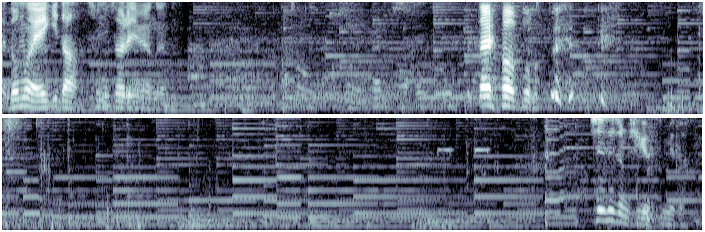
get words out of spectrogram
야, 너무 애기다 스무 살이면은 딸 바보. 신세 좀 지겠습니다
